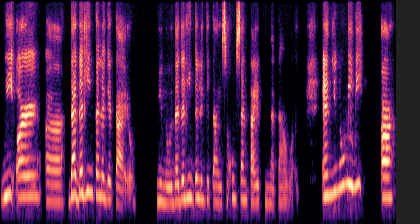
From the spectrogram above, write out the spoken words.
we are, uh, dadalhin talaga tayo. You know, dadalhin talaga tayo sa kung saan tayo tinatawag. And, you know, maybe, uh,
